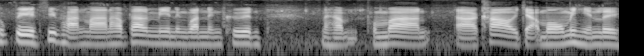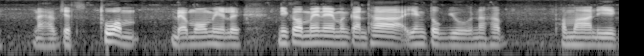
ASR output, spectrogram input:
ทุกปีที่ผ่านมานะครับ ถ้ามีหนึ่งวันหนึ่งคืนนะครับ ผมว่าข้าวจะมองไม่เห็นเลยนะครับ จะท่วมแบบมองไม่เห็นเลย นี่ก็ไม่แน่เหมือนกันถ้ายังตกอยู่นะครับ ประมาณอีก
